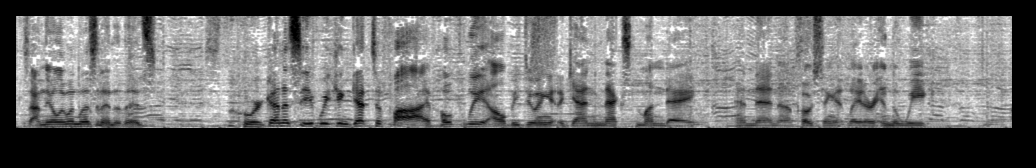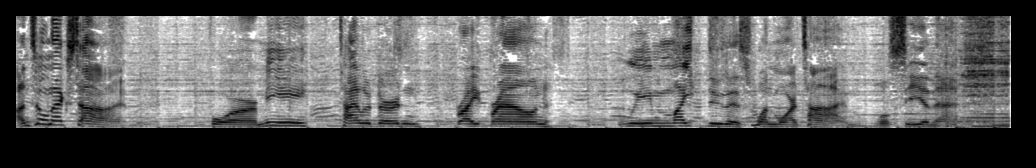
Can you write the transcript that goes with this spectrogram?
because I'm the only one listening to this. We're gonna see if we can get to five. Hopefully, I'll be doing it again next Monday and then uh, posting it later in the week. Until next time, for me, Tyler Durden, Bright Brown, we might do this one more time. We'll see you then.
